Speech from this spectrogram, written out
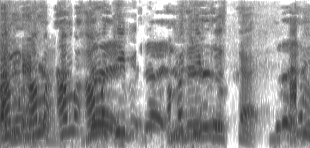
I'm I'm I'm, I'm, gonna keep it I'm gonna keep hear it a him? stack. I'm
